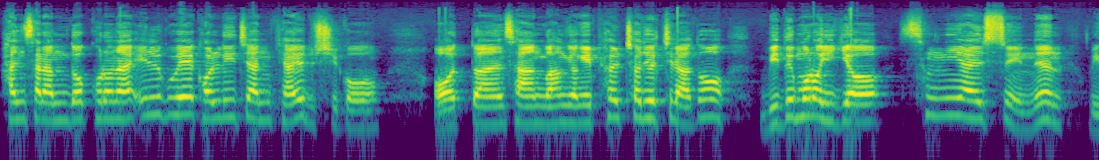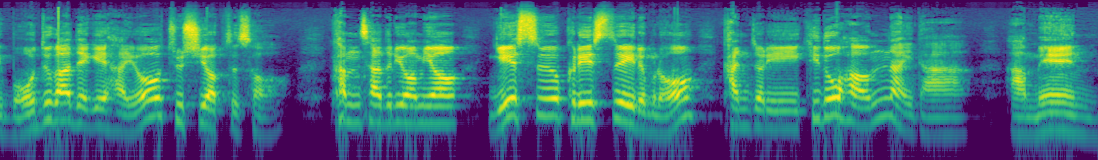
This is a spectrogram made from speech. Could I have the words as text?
한 사람도 코로나19에 걸리지 않게 하여 주시고 어떠한 상황과 환경이 펼쳐질지라도 믿음으로 이겨 승리할 수 있는 우리 모두가 되게 하여 주시옵소서. 감사드리오며 예수 그리스도의 이름으로 간절히 기도하옵나이다. 아멘.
